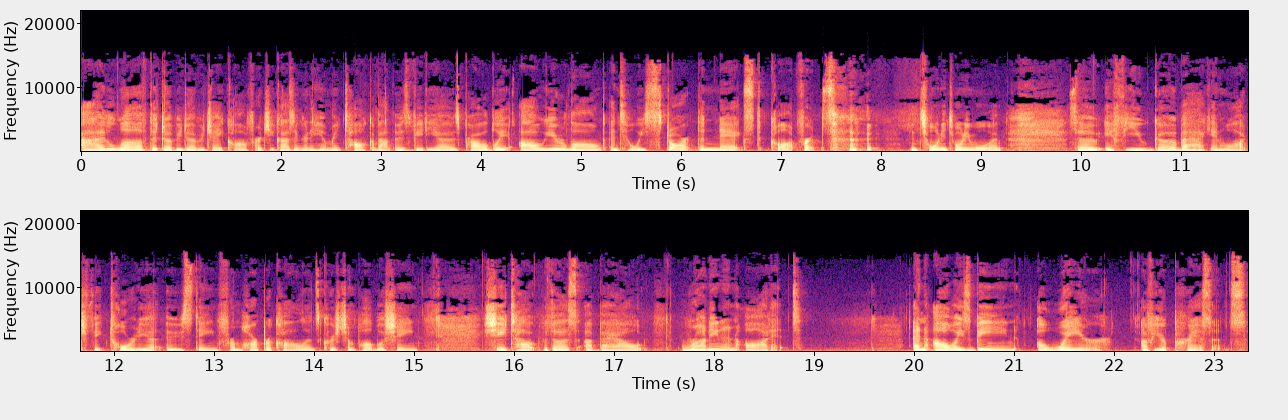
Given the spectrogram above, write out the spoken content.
I love the WWJ conference. You guys are going to hear me talk about those videos probably all year long until we start the next conference in 2021. So if you go back and watch Victoria Osteen from HarperCollins Christian Publishing, she talked with us about running an audit and always being aware of your presence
